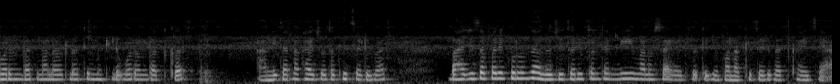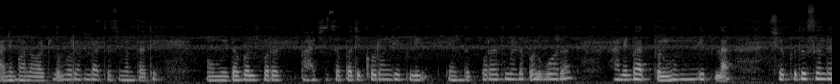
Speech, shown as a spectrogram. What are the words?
वरण भात मला वाटलं ते म्हटले वरण भात कर. आणि त्यांना खायचं होतं खिचडी भात. भाजी चपाती करून झाली होती तरी पण त्यांनी मला सांगितलं होतं की मला खिचडी भात खायचं आहे आणि मला वाटलं वरण भातच म्हणतात ते. मग मी डबल परत भाजी चपाती करून घेतली त्यानंतर परत मी डबल वरण आणि भात पण बनवून घेतला. शक्यतो संध्या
